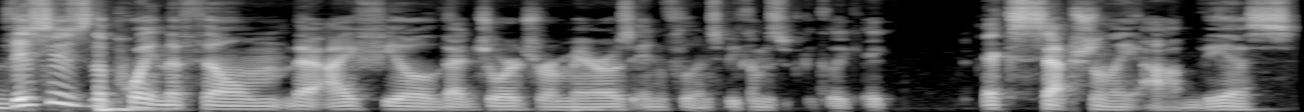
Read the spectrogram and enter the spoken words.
this is the point in the film that I feel that George Romero's influence becomes like exceptionally obvious.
